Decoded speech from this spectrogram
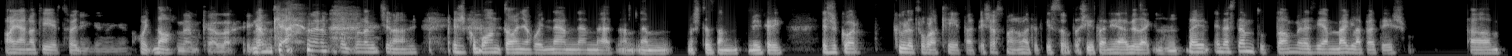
anyának írt, hogy, igen, igen. hogy na, Nem kell le. Igen. nem kell, mert nem tudok vele mit csinálni. És akkor mondta anya, hogy nem, nem, mert nem, nem, most ez nem működik. És akkor küldött róla képet, és azt már nem lehetett visszautasítani elvileg. Uh-huh. De én, én ezt nem tudtam, mert ez ilyen meglepetés. Um,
